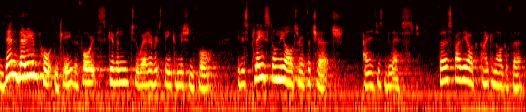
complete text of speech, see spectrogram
Then, very importantly, before it's given to wherever it's been commissioned for, it is placed on the altar of the church and it is blessed, first by the iconographer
